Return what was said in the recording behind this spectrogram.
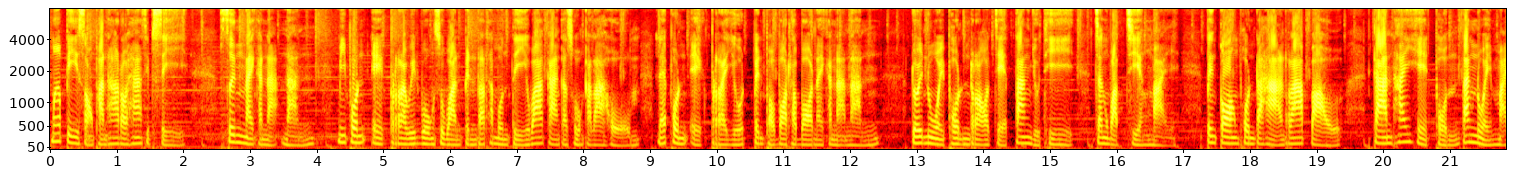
เมื่อปี 2554 ซึ่งในขณะนั้น มีพลเอกประวิตยวงสุวรรณเป็นรัฐมนตรีว่าการกระทรวงกลาโหม และพลเอกประยุทธ์เป็นผบทบในขณะนั้น โดยหน่วยพลรอเจตตั้งอยู่ที่ จังหวัดเชียงใหม่ เป็นกองพลทหารราบเบา การให้เหตุผลตั้งหน่วยใหม่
